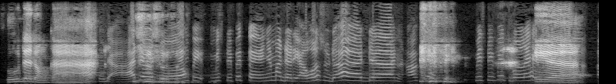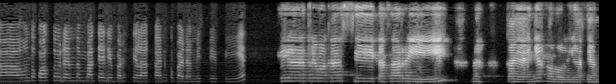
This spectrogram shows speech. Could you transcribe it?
Sudah dong, Kak. Sudah ada dong. Pi- Miss Pipit kayaknya mah dari awal sudah ada. Nah, Oke, Miss Pipit boleh Iya. uh, untuk waktu dan tempatnya dipersilakan kepada Miss Pipit. Iya, terima kasih Kak Sari. Nah, kayaknya kalau lihat yang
